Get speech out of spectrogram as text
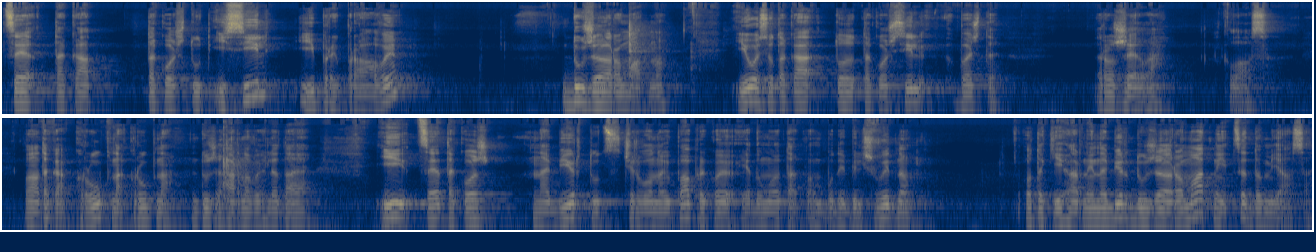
Це така, також тут і сіль, і приправи. Дуже ароматно. І ось отака то, також сіль, бачите, рожева. Клас. Вона така крупна, крупна, дуже гарно виглядає. І це також набір тут з червоною паприкою. Я думаю, так вам буде більш видно. Отакий гарний набір, дуже ароматний. Це до м'яса.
